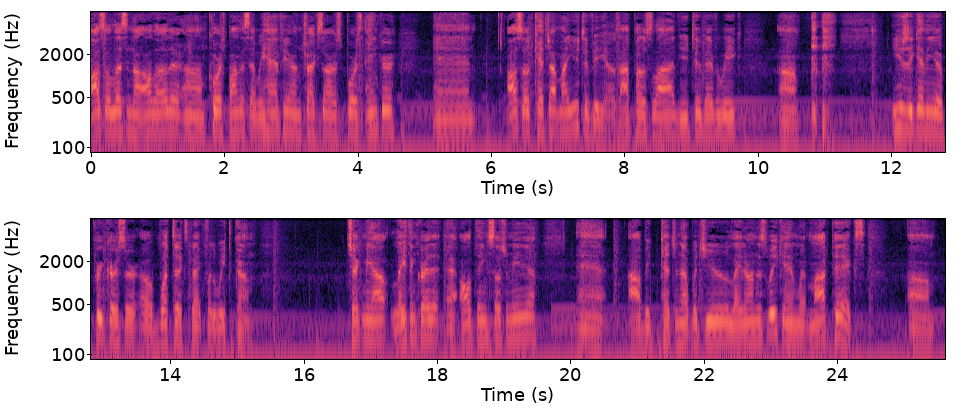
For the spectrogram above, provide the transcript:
Also, listen to all the other um, correspondence that we have here on Trackstar Sports Anchor. And also catch up my YouTube videos. I post live YouTube every week. Um, usually giving you a precursor of what to expect for the week to come. Check me out, Lathan Credit, at All Things Social Media. And I'll be catching up with you later on this weekend with my picks. Um,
